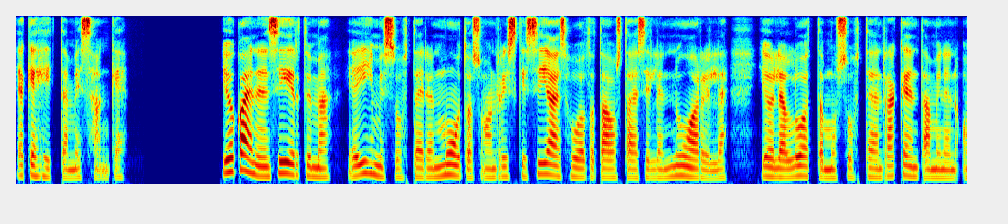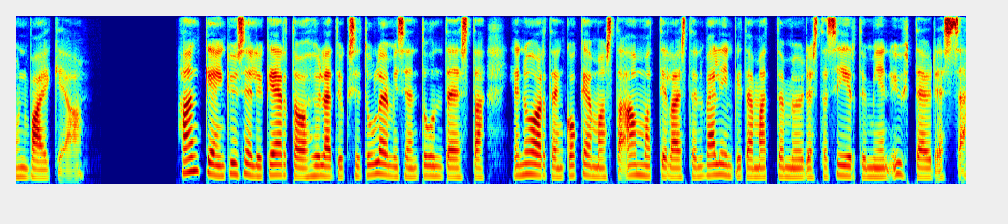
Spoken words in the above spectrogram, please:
ja kehittämishanke. Jokainen siirtymä ja ihmissuhteiden muutos on riski sijaishuoltotaustaisille nuorille, joille luottamussuhteen rakentaminen on vaikeaa. Hankkeen kysely kertoo hylätyksi tulemisen tunteesta ja nuorten kokemasta ammattilaisten välinpitämättömyydestä siirtymien yhteydessä.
